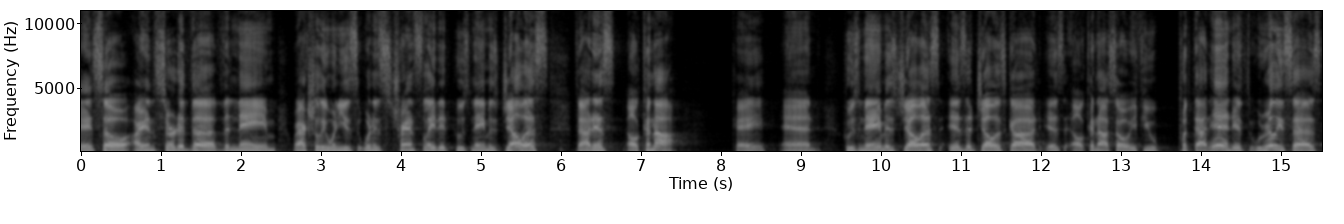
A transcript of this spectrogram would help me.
Okay, so I inserted the, the name, actually, when, you, when it's translated, whose name is jealous, that is Elkanah. Okay, and whose name is jealous, is a jealous God, is Elkanah. So if you put that in, it really says,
